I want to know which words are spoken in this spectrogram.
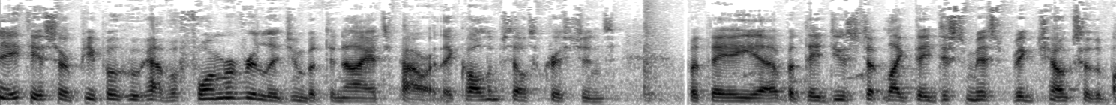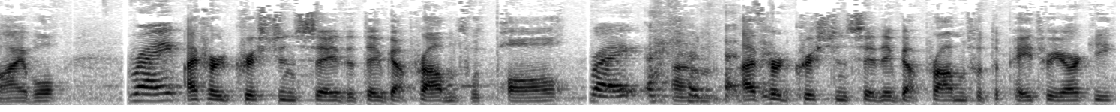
atheists are people who have a form of religion but deny its power. They call themselves Christians, but they uh, but they do stuff like they dismiss big chunks of the Bible. right I've heard Christians say that they've got problems with Paul. right I've heard, Um, I've heard Christians say they've got problems with the patriarchy.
